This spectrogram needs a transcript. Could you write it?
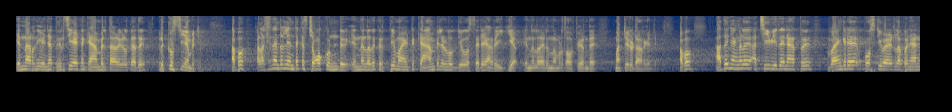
എന്നറിഞ്ഞു കഴിഞ്ഞാൽ തീർച്ചയായിട്ടും ക്യാമ്പിലത്തെ ആളുകൾക്ക് അത് റിക്വസ്റ്റ് ചെയ്യാൻ പറ്റും. അപ്പോൾ കളക്ഷൻ സെന്ററിൽ എന്തൊക്കെ സ്റ്റോക്ക് ഉണ്ട് എന്നുള്ളത് കൃത്യമായിട്ട് ക്യാമ്പിലുള്ള ഉദ്യോഗസ്ഥരെ അറിയിക്കുക എന്നുള്ളതായിരുന്നു നമ്മുടെ സോഫ്റ്റ്വെയറിന്റെ മറ്റൊരു ടാർഗറ്റ് അപ്പോൾ അത് ഞങ്ങൾ അച്ചീവ് ചെയ്തതിനകത്ത് ഭയങ്കര പോസിറ്റീവായിട്ടുള്ള അപ്പോൾ ഞാൻ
